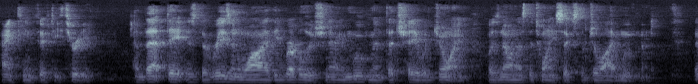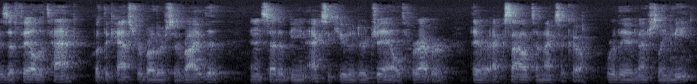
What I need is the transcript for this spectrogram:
1953, and that date is the reason why the revolutionary movement that Che would join was known as the 26th of July movement. It was a failed attack, but the Castro brothers survived it, and instead of being executed or jailed forever, they are exiled to Mexico, where they eventually meet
